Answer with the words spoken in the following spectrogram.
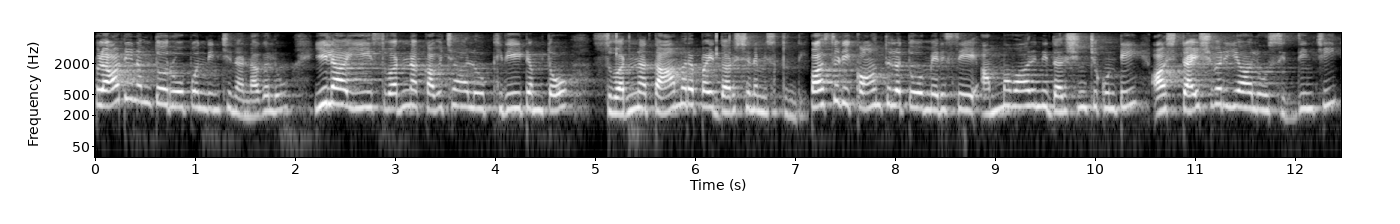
ప్లాటినంతో రూపొందించిన నగలు ఇలా ఈ స్వర్ణ కవచాలు కిరీటంతో స్వర్ణ తామరపై దర్శనమిస్తుంది. పసుడి కాంతులతో మెరిసే అమ్మవారిని దర్శించుకుంటే అష్టైశ్వర్యాలు సిద్ధించి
